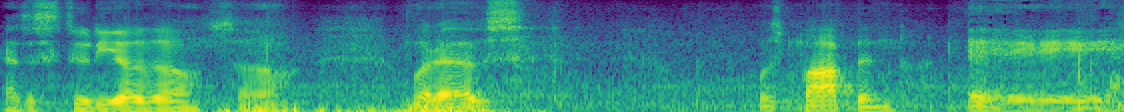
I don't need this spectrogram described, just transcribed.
as a studio though, so whatevs. What's poppin'? A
